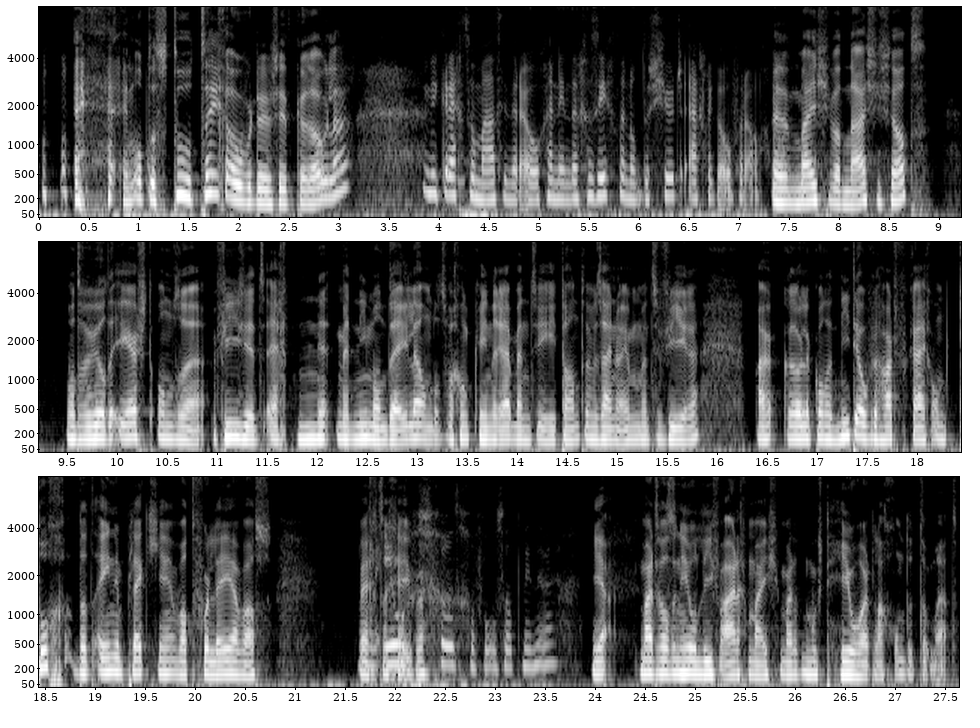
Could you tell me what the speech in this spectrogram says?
en op de stoel tegenover haar zit Carola. En Die krijgt tomaat in haar ogen en in haar gezicht en op de shirt eigenlijk overal. En het meisje wat naast je zat. Want we wilden eerst onze visit echt net met niemand delen. Omdat we gewoon kinderen hebben en het is irritant. En we zijn nu eenmaal met z'n vieren. Maar Carola kon het niet over de hart verkrijgen om toch dat ene plekje wat voor Lea was weg Een te geven. schuldgevoel zat minder weg. Ja, maar het was een heel lief aardig meisje. Maar dat moest heel hard lachen om de tomaat.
